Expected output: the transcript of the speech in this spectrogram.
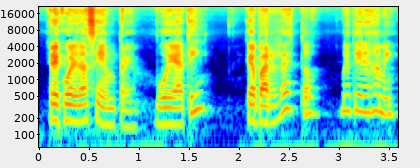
Recuerda siempre, voy a ti, que para el resto me tienes a mí.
